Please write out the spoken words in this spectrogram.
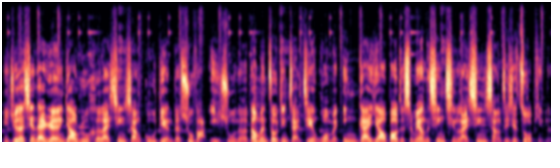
你觉得现代人要如何来欣赏古典的书法艺术呢？当我们走进展间，我们应该要抱着什么样的心情来欣赏这些作品呢？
